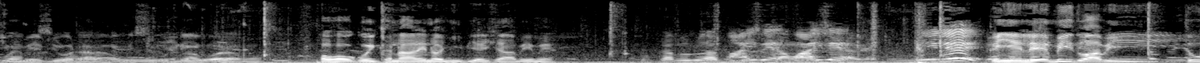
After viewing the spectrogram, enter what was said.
ယူမယ်ပြောထားတာဟိုလေရောတာဟုတ်ဟုတ်ကိုခဏလေးတော့ညီပြန်ရှာပေးမယ် ကဘလူကဝိုင်းပဲဝိုင်းပဲဒီလေကရင်လေးအမိသွားပြီသူ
